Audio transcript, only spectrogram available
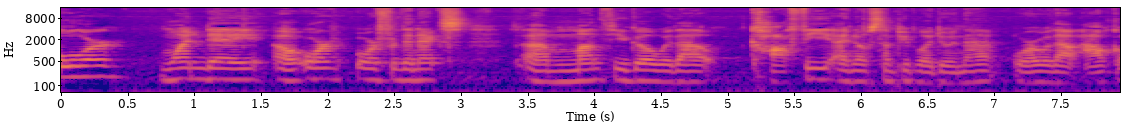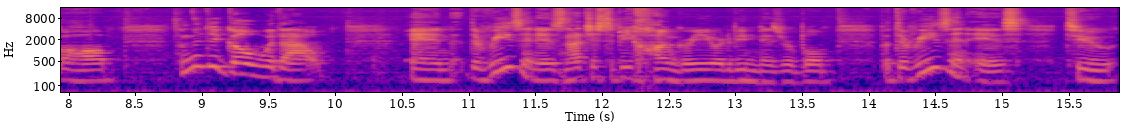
or one day uh, or or for the next um, month you go without coffee i know some people are doing that or without alcohol something to go without. And the reason is not just to be hungry or to be miserable but the reason is to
